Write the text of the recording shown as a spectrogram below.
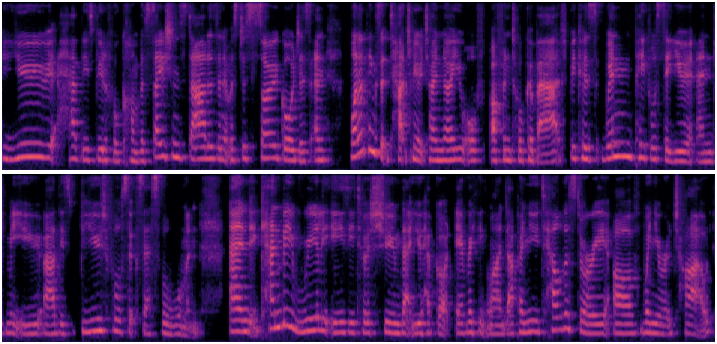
You have these beautiful conversation starters, and it was just so gorgeous. And one of the things that touched me, which I know you often talk about, because when people see you and meet you, are this beautiful, successful woman. And it can be really easy to assume that you have got everything lined up. And you tell the story of when you were a child.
